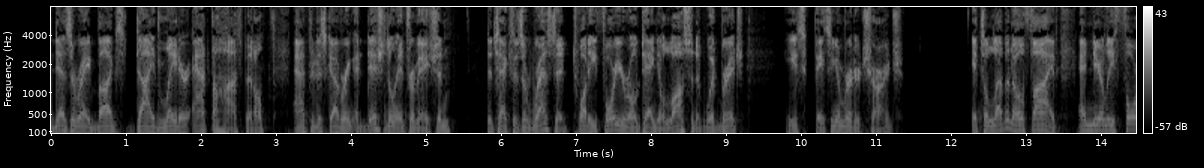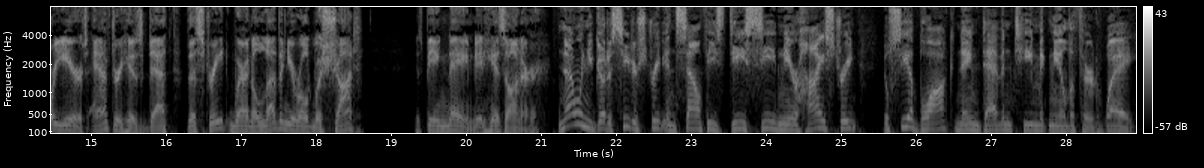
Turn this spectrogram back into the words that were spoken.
Desiree Bugs died later at the hospital after discovering additional information. Detectives arrested 24 year old Daniel Lawson of Woodbridge. He's facing a murder charge. It's 1105 and nearly four years after his death, the street where an 11 year old was shot is being named in his honor. Now, when you go to Cedar Street in Southeast D.C. near High Street, you'll see a block named Davon T. McNeil III Way.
